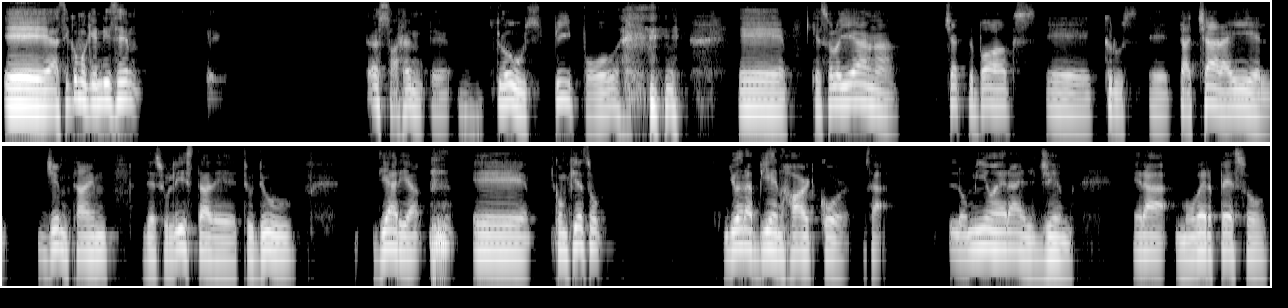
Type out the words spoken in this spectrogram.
Eh, así como quien dice, eh, esa gente, those people, eh, que solo llegan a check the box, cruz, tachar ahí el gym time de su lista de to do diaria, confieso, yo era bien hardcore, o sea, lo mío era el gym, era mover peso.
